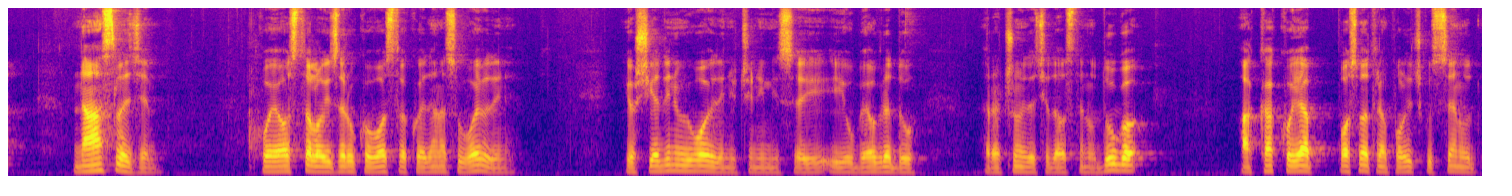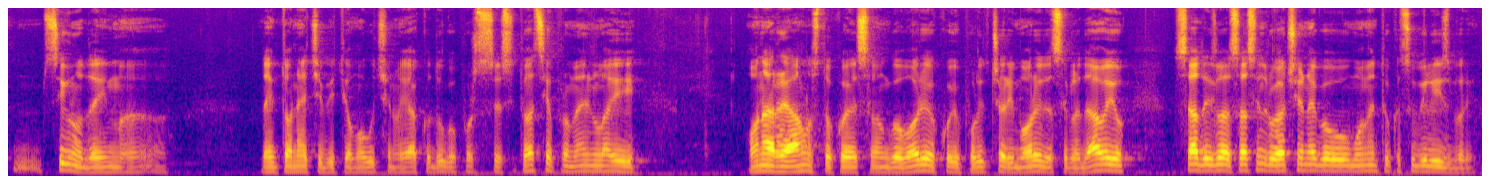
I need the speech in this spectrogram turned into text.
nasleđem koje je ostalo iza rukovodstva koje je danas u Vojvodini. Još jedini u Vojvodini, čini mi se, i u Beogradu računaju da će da ostanu dugo. A kako ja posmatram političku scenu, sigurno da im, eh, da im to neće biti omogućeno jako dugo, pošto se situacija promenila i ona realnost o kojoj sam vam govorio, koju političari moraju da se gledavaju, sada izgleda sasvim drugačije nego u momentu kad su bili izbori.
